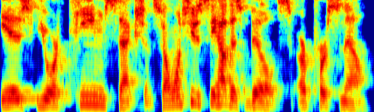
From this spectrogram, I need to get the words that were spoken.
is your team section. So I want you to see how this builds our personnel.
